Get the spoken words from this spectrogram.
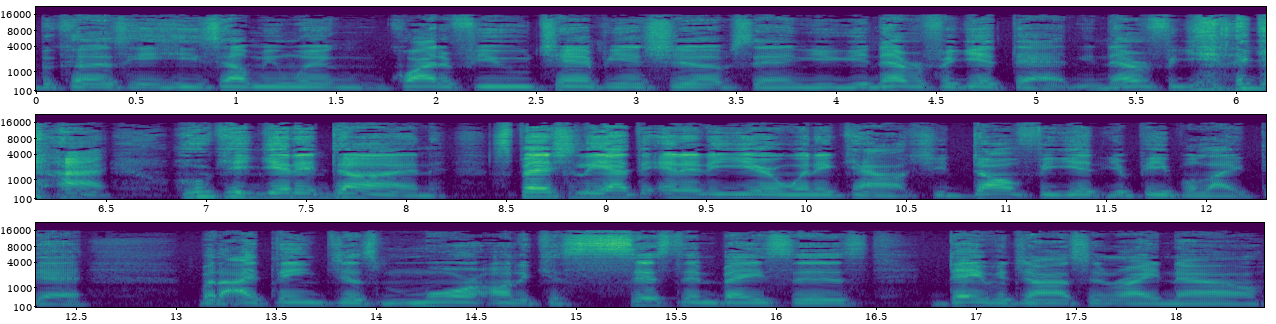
because he, he's helped me win quite a few championships, and you, you never forget that. You never forget a guy who can get it done, especially at the end of the year when it counts. You don't forget your people like that. But I think just more on a consistent basis, David Johnson right now.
